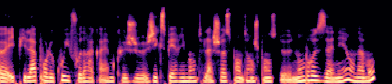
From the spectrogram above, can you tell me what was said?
Euh, et puis là pour le coup il faudra quand même que j'expérimente la chose pendant je pense de nombreuses années en amont.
